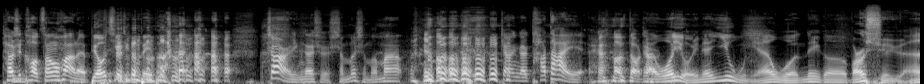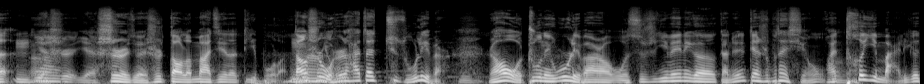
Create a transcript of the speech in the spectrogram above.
它是靠脏话来标记这个背板。这儿应该是什么什么妈，然后这儿应该是他大爷，然后到这哎，儿。我有一年一五年，我那个玩雪原，嗯也是也是也是到了骂街的地步了。当时我是还在剧组里边嗯，然后我住那屋里边啊，我就是因为那个感觉那电视不太行，我还嗯特意买了一个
